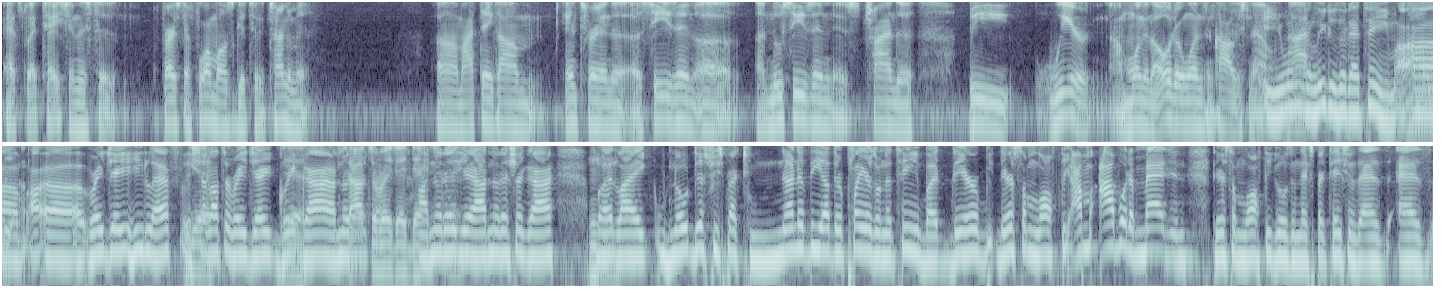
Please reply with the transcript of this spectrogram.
expectation is to first and foremost get to the tournament. Um, I think I'm entering a, a season, uh, a new season is trying to be weird. I'm one of the older ones in college now. You're one Not- of the leaders of that team. I'm Um, uh, uh, Ray J, he left. Shout out to Ray J, great Yeah. guy. I know Shout that, out to Ray J. I Dennis, know that. man. Mm-hmm. Yeah, I know that's your guy. But like, no disrespect to none of the other players on the team, but there there's some lofty. I'm, I would imagine there's some lofty goals and expectations as as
